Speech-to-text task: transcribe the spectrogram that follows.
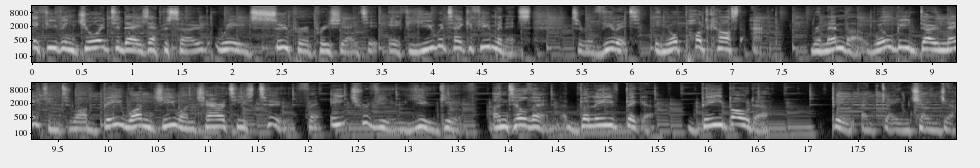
If you've enjoyed today's episode, we'd super appreciate it if you would take a few minutes to review it in your podcast app Remember, we'll be donating to our B1G1 charities too for each review you give. Until then, believe bigger, be bolder, be a game changer.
